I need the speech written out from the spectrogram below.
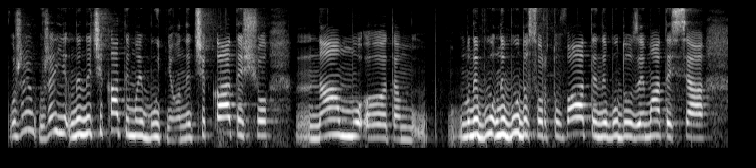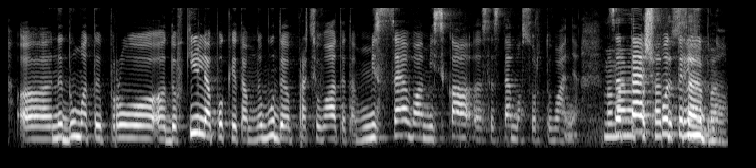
вже, вже не, не чекати майбутнього, не чекати, що нам е, там не, бу, не буду сортувати, не буду займатися, е, не думати про е, довкілля, поки там не буде працювати там місцева міська е, система сортування. Ми Це теж потрібно. себе.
